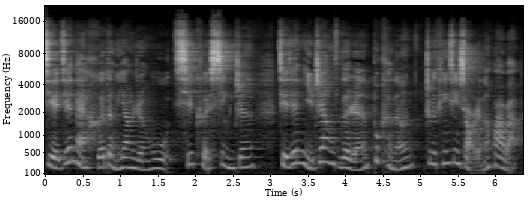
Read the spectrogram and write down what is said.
姐姐乃何等样人物，岂可信真？姐姐，你这样子的人，不可能这个听信小人的话吧？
